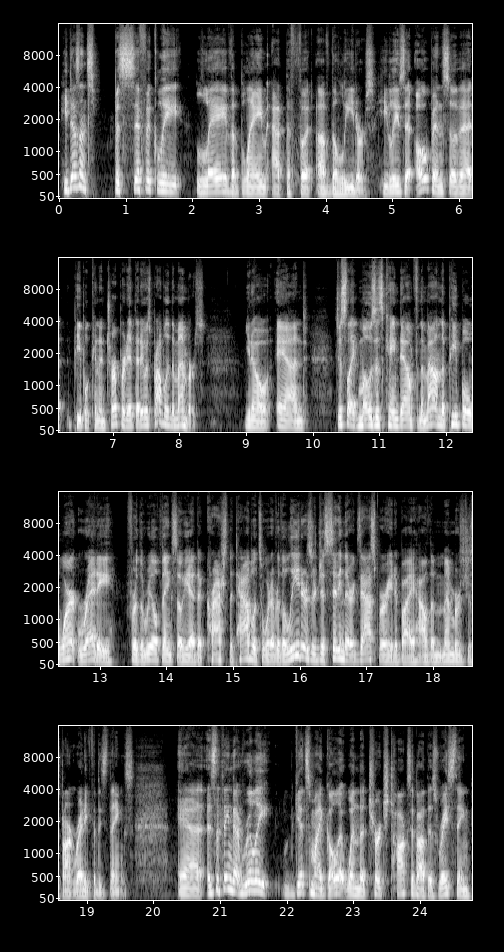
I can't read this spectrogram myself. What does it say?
He doesn't specifically lay the blame at the foot of the leaders. He leaves it open so that people can interpret it that it was probably the members, you know. And just like Moses came down from the mountain, the people weren't ready for the real thing, so he had to crash the tablets or whatever. The leaders are just sitting there exasperated by how the members just aren't ready for these things. And it's the thing that really gets my gullet when the church talks about this race thing,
